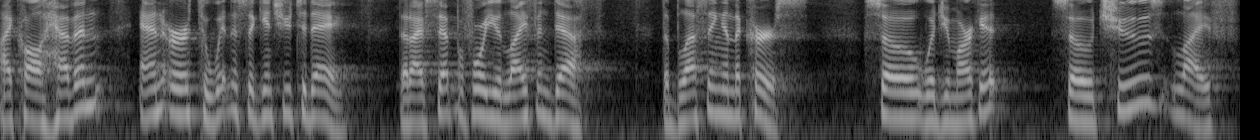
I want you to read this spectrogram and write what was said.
I call heaven and earth to witness against you today that I have set before you life and death the blessing and the curse. So, would you mark it? So, choose life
